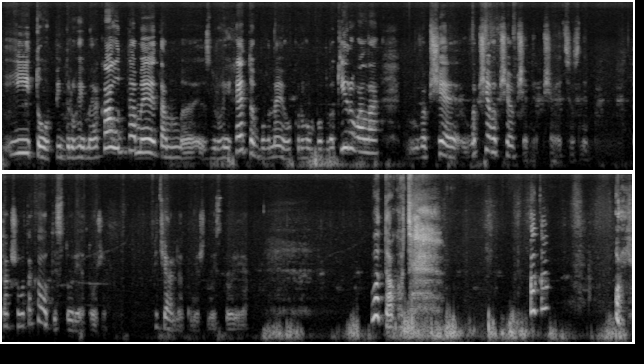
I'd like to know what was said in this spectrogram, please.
І то під другими аккаунтами, там е, з других ето, бо вона його кругом поблокувала. Вообще, вообще, вообще не общається з ним. Так що вот така от історія теж. Печальна, звісно, історія. Вот так от. Пока. Ой,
